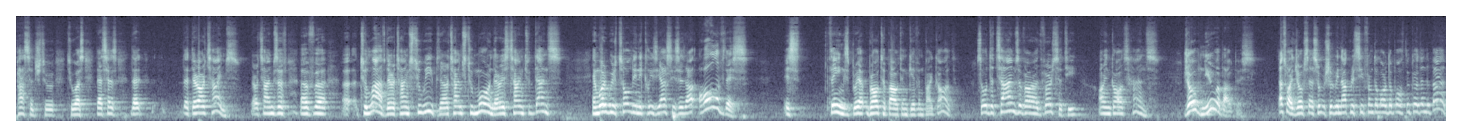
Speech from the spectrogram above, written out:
passage to, to us that says that, that there are times. There are times of, of uh, uh, to laugh, there are times to weep, there are times to mourn, there is time to dance. And what we're told in Ecclesiastes is that all of this is things brought about and given by God. So the times of our adversity are in God's hands. Job knew about this. That's why Job says, Should we not receive from the Lord both the good and the bad?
